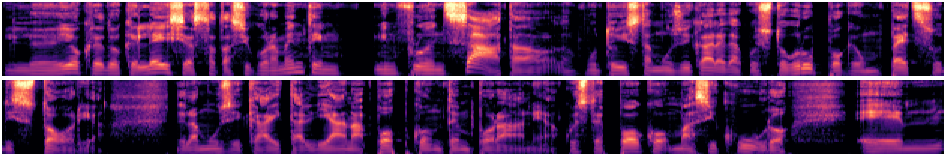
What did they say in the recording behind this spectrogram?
Il, io credo che lei sia stata sicuramente in, influenzata dal punto di vista musicale da questo gruppo che è un pezzo di storia della musica italiana pop contemporanea. Questo è poco ma sicuro. E, ehm,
